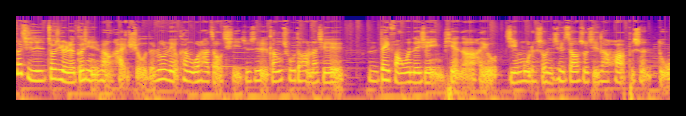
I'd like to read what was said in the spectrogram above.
那其实周杰伦的个性是非常害羞的。如果你有看过他早期就是刚出道那些嗯，被访问的一些影片啊，还有节目的时候，你就会知道说，其实他话不是很多，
